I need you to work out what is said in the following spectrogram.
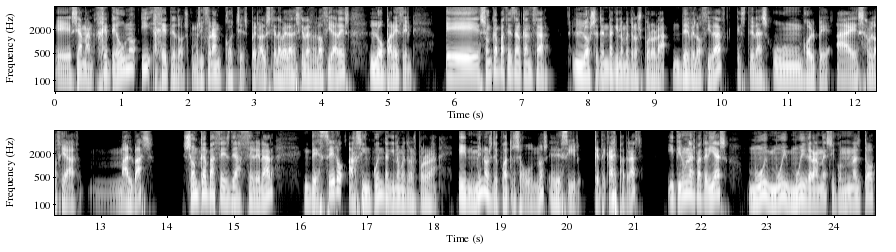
eh, se llaman GT1 y GT2, como si fueran coches, pero los que la verdad es que las velocidades lo parecen. Eh, son capaces de alcanzar los 70 kilómetros por hora de velocidad, que te das un golpe a esa velocidad, mal vas son capaces de acelerar de 0 a 50 km por hora en menos de 4 segundos, es decir, que te caes para atrás, y tiene unas baterías muy, muy, muy grandes y con un alto,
